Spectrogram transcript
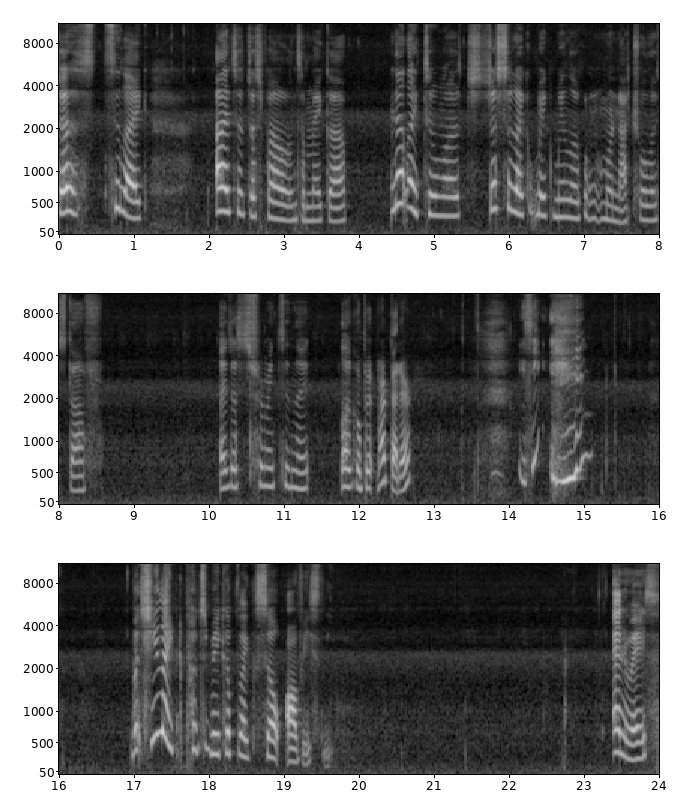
Just to like, I like to just put on some makeup. Not like too much, just to like make me look more natural and stuff. And just for me to like, look a bit more better. You see? but she like puts makeup like so obviously. Anyways,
